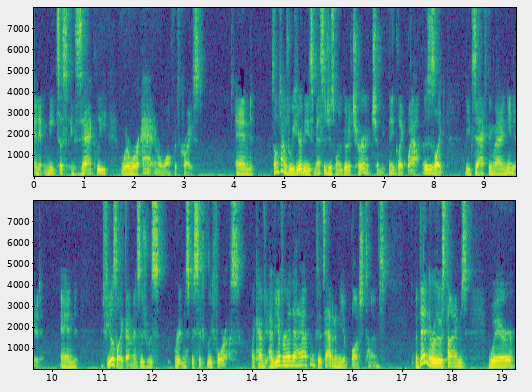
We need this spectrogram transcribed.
and it meets us exactly where we're at in our walk with Christ. And sometimes we hear these messages when we go to church, and we think like, "Wow, this is like the exact thing that I needed." And it feels like that message was written specifically for us. Like, have, have you ever had that happen? Because it's happened to me a bunch of times. But then there were those times where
